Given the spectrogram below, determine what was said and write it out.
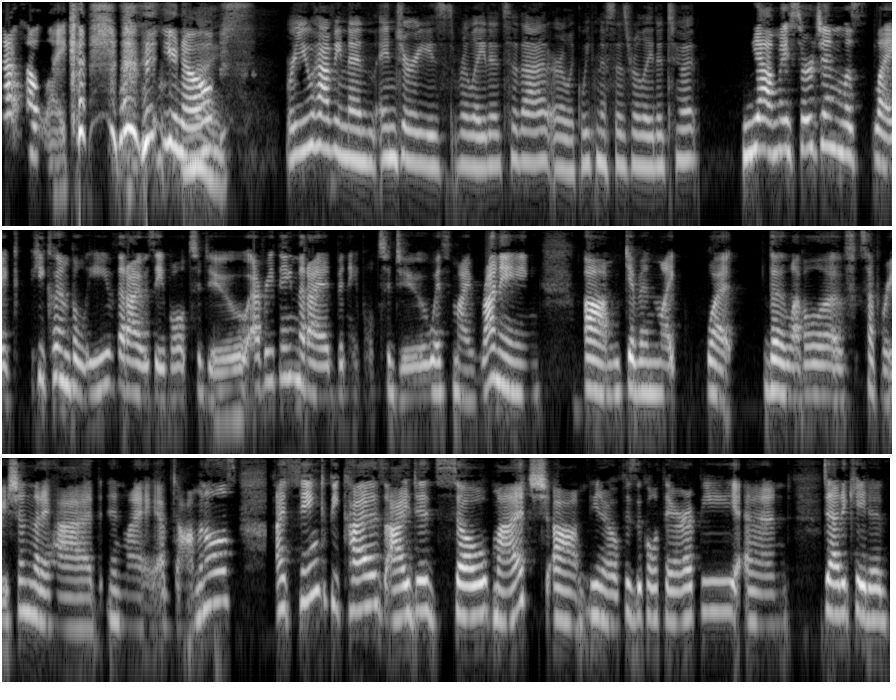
that felt like, you know. Nice. Were you having then injuries related to that or like weaknesses related to it? Yeah, my surgeon was like, he couldn't believe that I was able to do everything that I had been able to do with my running, um, given like what the level of separation that I had in my abdominals. I think because I did so much, um, you know, physical therapy and dedicated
